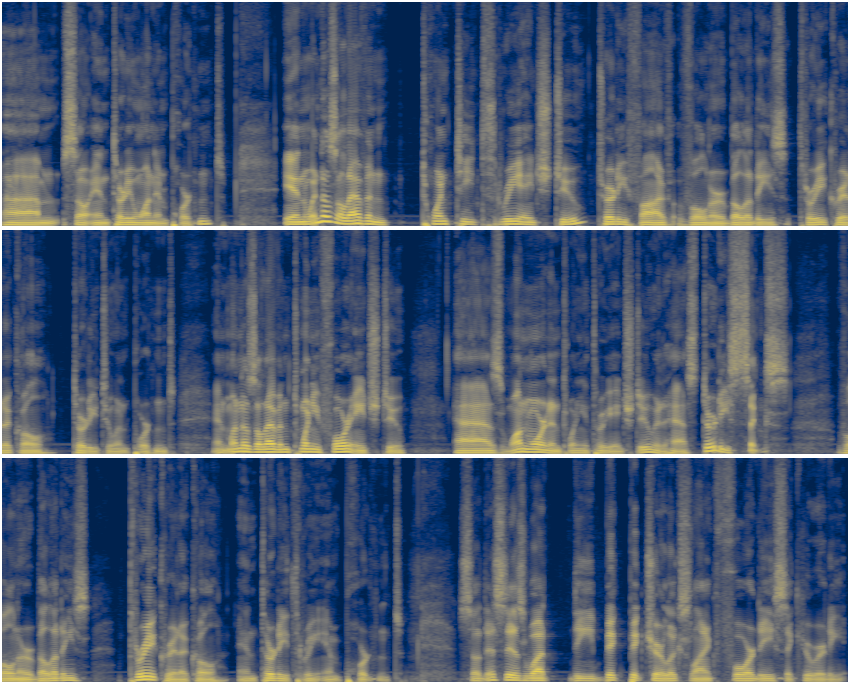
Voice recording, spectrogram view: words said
Um, so, and 31 important. In Windows 11 23H2, 35 vulnerabilities, 3 critical, 32 important. And Windows 11 24H2 has one more than 23H2. It has 36 vulnerabilities, 3 critical, and 33 important. So this is what the big picture looks like for the security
